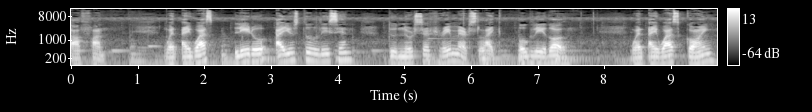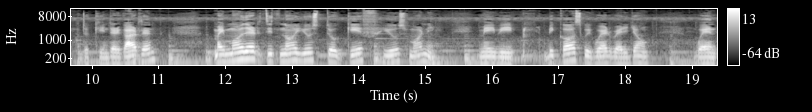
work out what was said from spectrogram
of fun. When I was little, I used to listen to nursery rhymers like Ugly Doll. When I was going to kindergarten, my mother did not used to give us money. Maybe because we were very young. When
